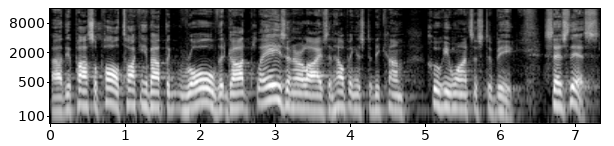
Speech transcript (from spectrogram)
Uh, the Apostle Paul talking about the role that God plays in our lives in helping us to become who he wants us to be. Says this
